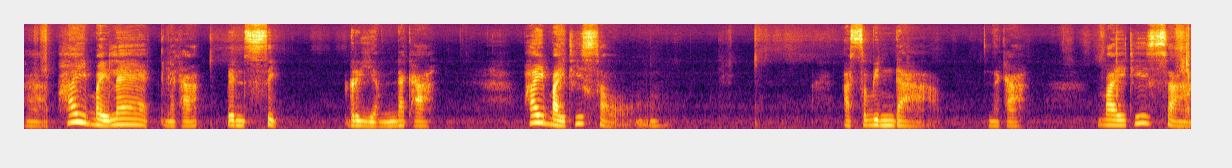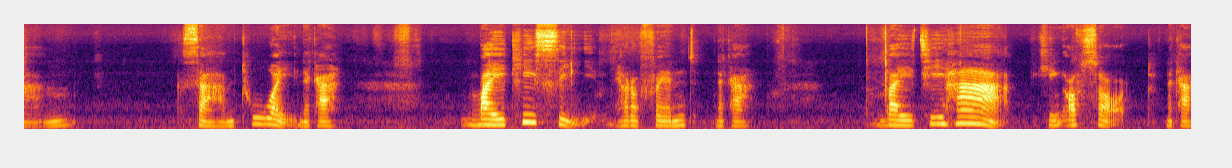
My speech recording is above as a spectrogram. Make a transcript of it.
อ่าไพ่ใบแรกนะคะเป็น10เหรียญนะคะไพ่ใบที่2อัศวินดาบนะคะใบที่3 3ถ้วยนะคะใบที่4 h e r o p h a n t นะคะใบที่5 King of Swords นะคะ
